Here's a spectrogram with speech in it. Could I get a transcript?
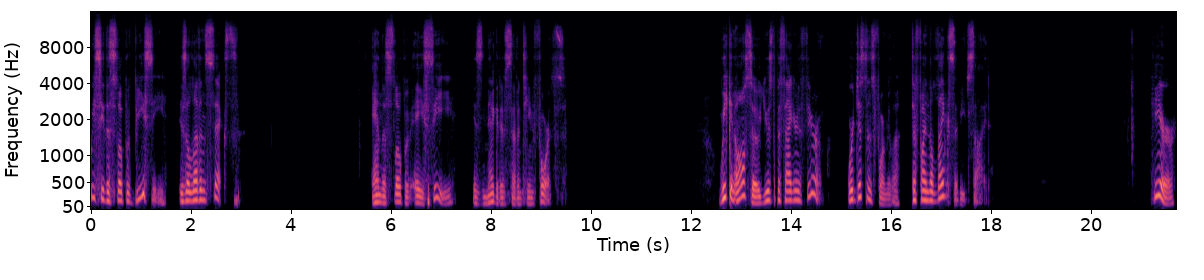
we see the slope of BC is 11 sixths. And the slope of AC is negative 17 fourths. We can also use the Pythagorean theorem or distance formula to find the lengths of each side. Here,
